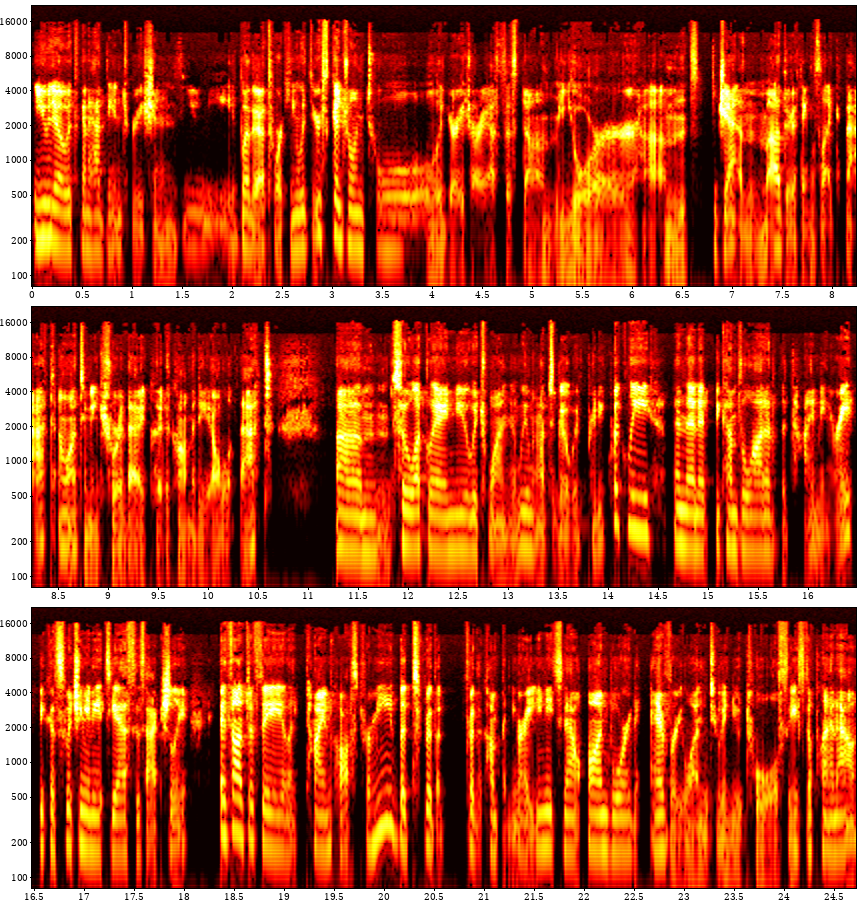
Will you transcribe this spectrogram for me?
you know it's going to have the integrations you need, whether that's working with your scheduling tool, your HRIS system, your um, Gem, other things like that. I want to make sure that I could accommodate all of that. Um, so luckily, I knew which one we want to go with pretty quickly, and then it becomes a lot of the timing, right? Because switching an ATS is actually it's not just a like time cost for me, but for the for the company, right? You need to now onboard everyone to a new tool, so you have to plan out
